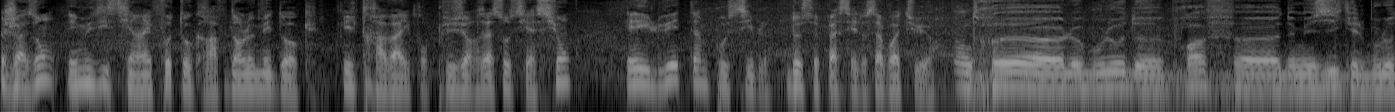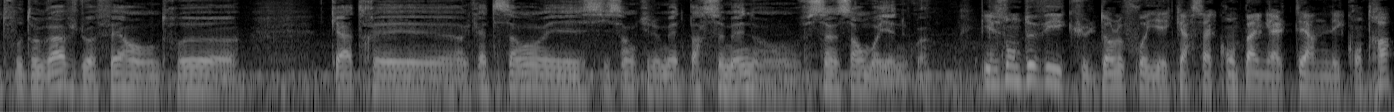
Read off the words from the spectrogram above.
Jason est musicien et photographe dans le Médoc. Il travaille pour plusieurs associations et il lui est impossible de se passer de sa voiture. Entre euh, le boulot de prof euh, de musique et le boulot de photographe, je dois faire entre 4 euh, et 400 et 600 km par semaine, 500 en moyenne quoi. Ils ont deux véhicules dans le foyer car sa compagne alterne les contrats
